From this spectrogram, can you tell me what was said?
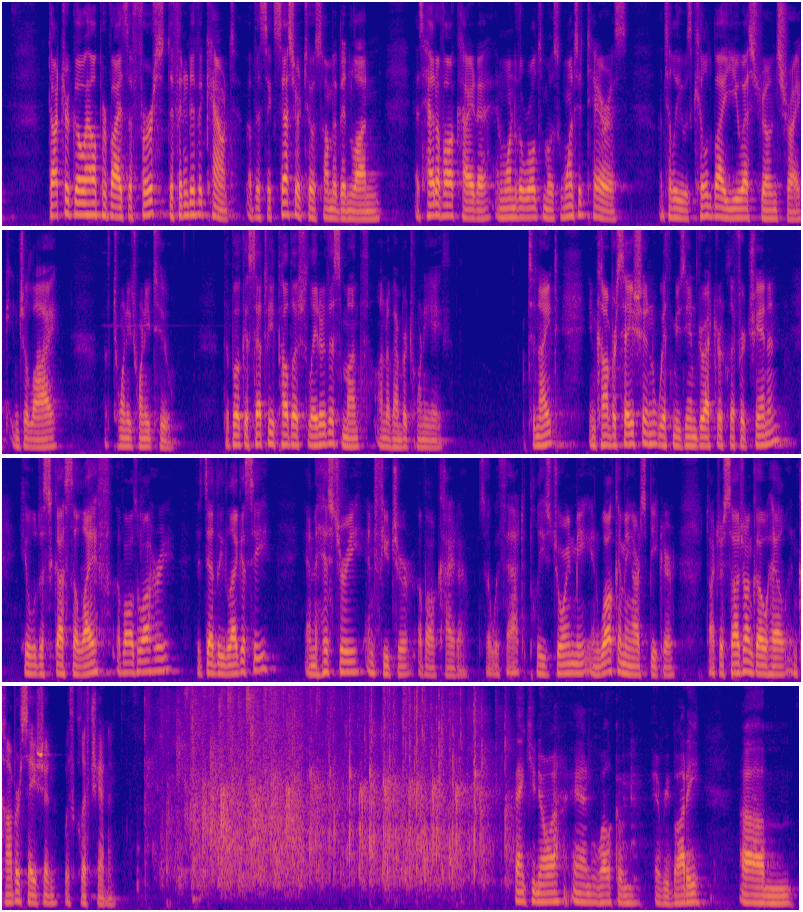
Dr. Gohel provides the first definitive account of the successor to Osama bin Laden as head of Al Qaeda and one of the world's most wanted terrorists until he was killed by a U.S. drone strike in July of 2022. The book is set to be published later this month on November 28th. Tonight, in conversation with Museum Director Clifford Chanin, he will discuss the life of al Zawahiri, his deadly legacy, and the history and future of Al Qaeda. So, with that, please join me in welcoming our speaker, Dr. Sajjan Gohel, in conversation with Cliff Chanin. Thank you, Noah, and welcome everybody. Um,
